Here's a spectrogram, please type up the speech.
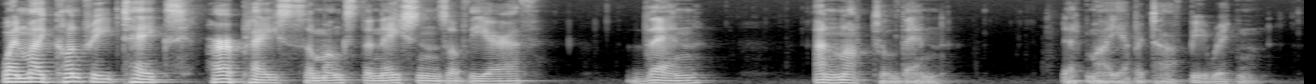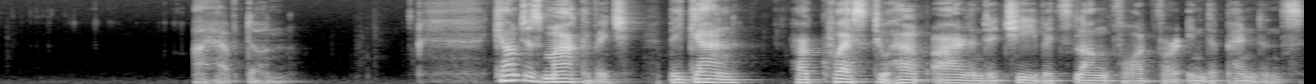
When my country takes her place amongst the nations of the earth, then, and not till then, let my epitaph be written. I have done. Countess Markievicz began her quest to help Ireland achieve its long fought for independence.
